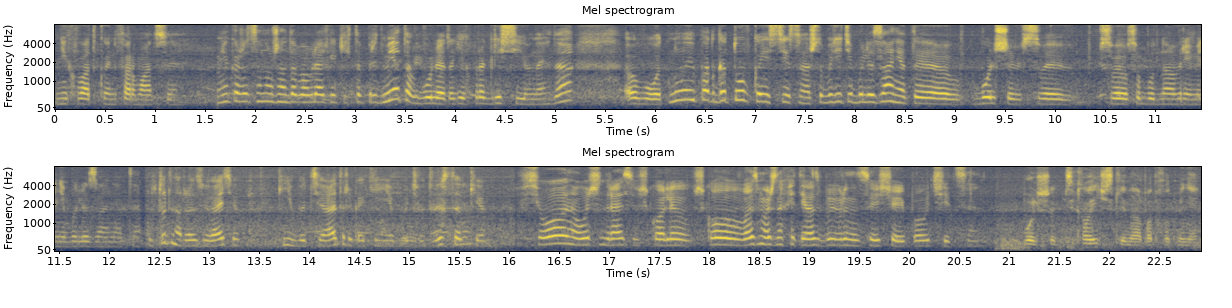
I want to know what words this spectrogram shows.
нехватку информации. Мне кажется, нужно добавлять каких-то предметов более таких прогрессивных, да, вот. Ну и подготовка, естественно, чтобы дети были заняты больше в свое- своего свободного времени были заняты. Культурно развивайте какие-нибудь театры, какие-нибудь вот выставки. Все очень нравится в школе. В школу, возможно, хотелось бы вернуться еще и поучиться. Больше психологический надо подход менять.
